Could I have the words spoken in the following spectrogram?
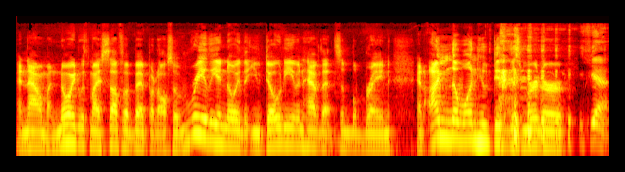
and now I'm annoyed with myself a bit, but also really annoyed that you don't even have that simple brain, and I'm the one who did this murder yeah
